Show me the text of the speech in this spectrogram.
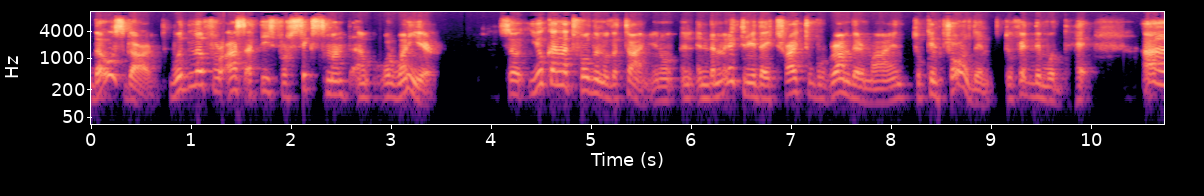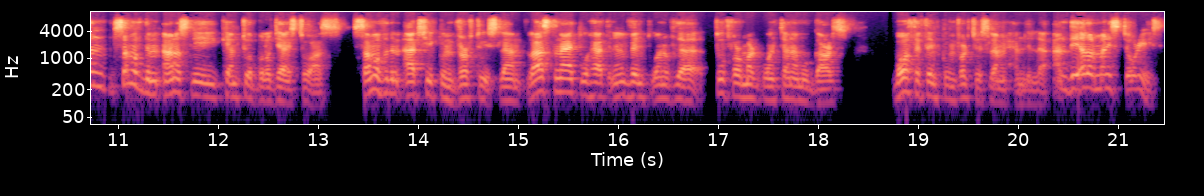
those guards would live for us at least for six months uh, or one year. So you cannot fool them all the time. You know, in, in, the military, they try to program their mind to control them, to feed them with and some of them honestly came to apologize to us. Some of them actually convert to Islam. Last night we had an event, one of the two former Guantanamo guards, both of them convert to Islam, alhamdulillah. And the other many stories.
